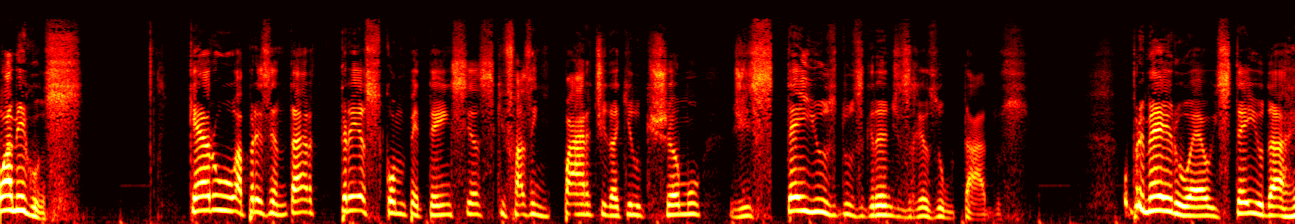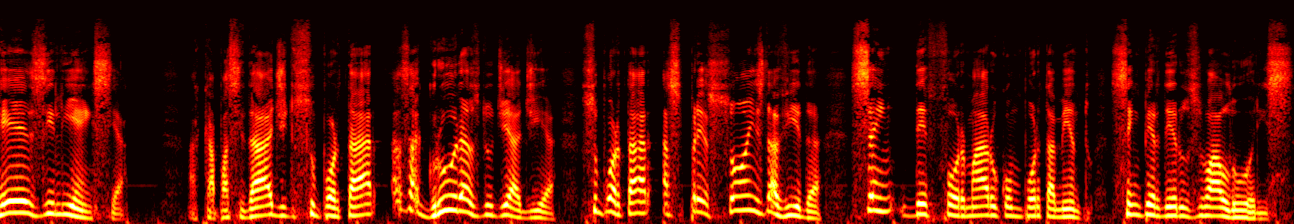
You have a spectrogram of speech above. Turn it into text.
Olá, amigos. Quero apresentar três competências que fazem parte daquilo que chamo de esteios dos grandes resultados. O primeiro é o esteio da resiliência, a capacidade de suportar as agruras do dia a dia, suportar as pressões da vida, sem deformar o comportamento, sem perder os valores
